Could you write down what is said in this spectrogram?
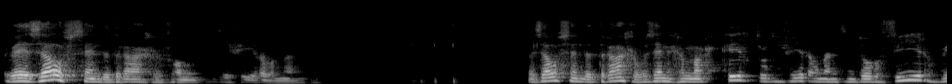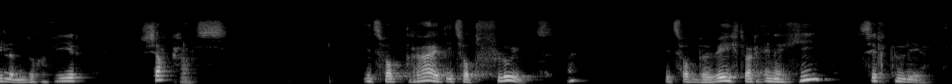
wij zelf zijn de drager van die vier elementen. Wij zelf zijn de drager, we zijn gemarkeerd door die vier elementen, door vier wielen, door vier chakras. Iets wat draait, iets wat vloeit, iets wat beweegt, waar energie circuleert.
